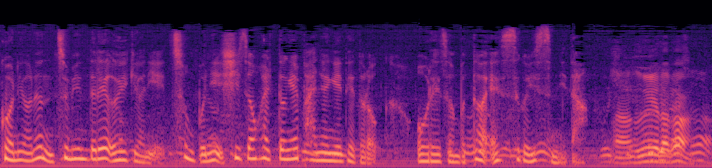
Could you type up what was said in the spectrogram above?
권 의원은 주민들의 의견이 충분히 시정 활동에 반영이 되도록 오래전부터 애쓰고 있습니다. 아, 의회에다가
